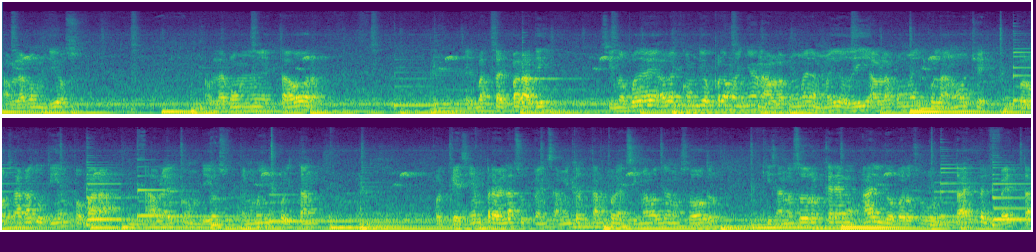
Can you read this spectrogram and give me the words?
habla con Dios. Habla con Él en esta hora. Él va a estar para ti. Si no puedes hablar con Dios por la mañana, habla con Él al mediodía, habla con Él por la noche, pero saca tu tiempo para hablar con Dios. Es muy importante. Porque siempre, ¿verdad? Sus pensamientos están por encima de los de nosotros. Quizás nosotros queremos algo, pero su voluntad es perfecta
